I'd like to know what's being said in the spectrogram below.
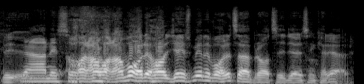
det, Nej, har, han, har, han varit, har James Milner varit så här bra tidigare i sin karriär?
